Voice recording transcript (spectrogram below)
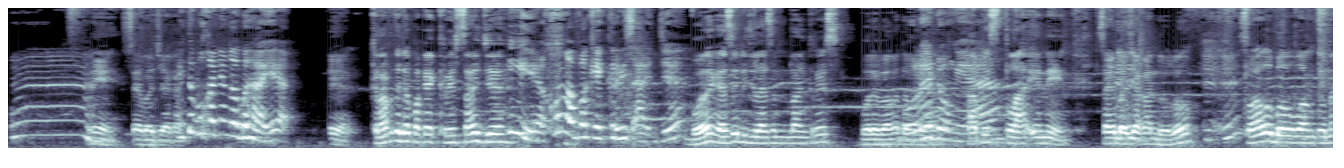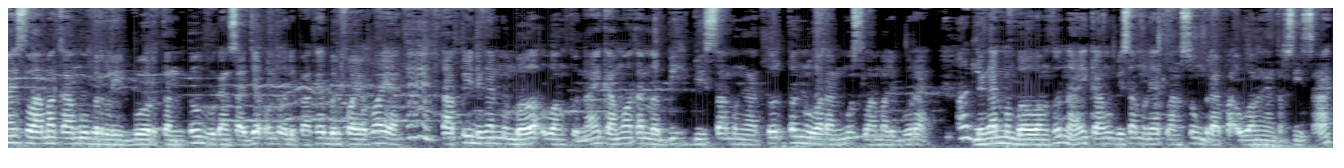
Hmm, nih saya bacakan itu bukannya nggak bahaya? Iya kenapa tidak pakai kris saja Iya, kok nggak pakai kris aja? boleh nggak sih dijelasin tentang kris boleh banget Boleh dong ya. tapi setelah ini saya bacakan dulu. Selalu bawa uang tunai selama kamu berlibur. Tentu bukan saja untuk dipakai berfoya-foya, tapi dengan membawa uang tunai, kamu akan lebih bisa mengatur pengeluaranmu selama liburan. Oh gitu. Dengan membawa uang tunai, kamu bisa melihat langsung berapa uang yang tersisa,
